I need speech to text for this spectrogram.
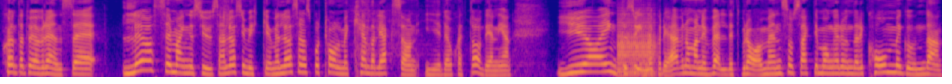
Skönt att vi är överens. Eh, löser Magnus Djus, han löser mycket, men löser han sport 12 med Kendall Jackson i den sjätte avdelningen? Jag är inte så inne på det, även om han är väldigt bra. Men som sagt, det är många runder det kommer gå undan.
